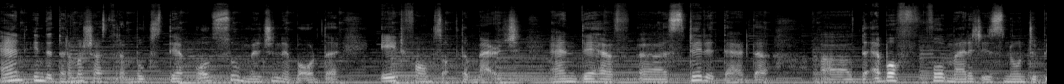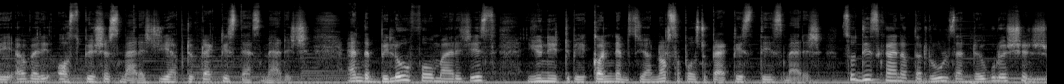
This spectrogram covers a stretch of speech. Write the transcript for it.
and in the dharma shastra books they have also mentioned about the eight forms of the marriage. And they have uh, stated that the uh, the above four marriage is known to be a very auspicious marriage. You have to practice that marriage. And the below four marriages you need to be condemned. So you are not supposed to practice this marriage. So this kind of the rules and regulations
